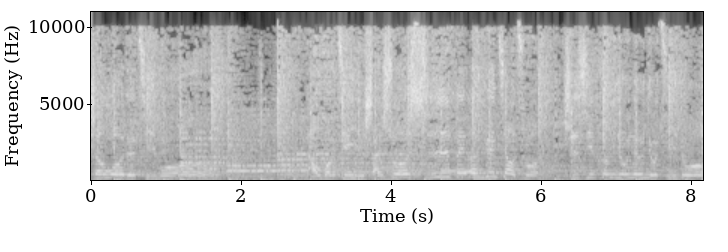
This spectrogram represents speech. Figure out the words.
不能燃烧我的寂寞。刀光剑影闪烁，是非恩怨交错，知心朋友能有几多？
